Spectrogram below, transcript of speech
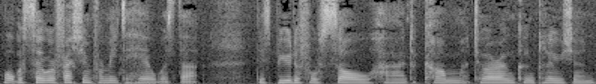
what was so refreshing for me to hear was that this beautiful soul had come to her own conclusion,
